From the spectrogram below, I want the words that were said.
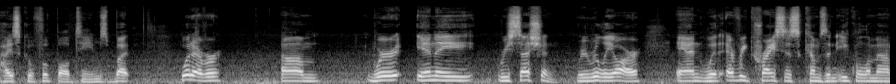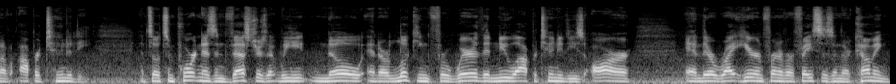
high school football teams but whatever. Um, we're in a recession. We really are. And with every crisis comes an equal amount of opportunity. And so it's important as investors that we know and are looking for where the new opportunities are. And they're right here in front of our faces and they're coming.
